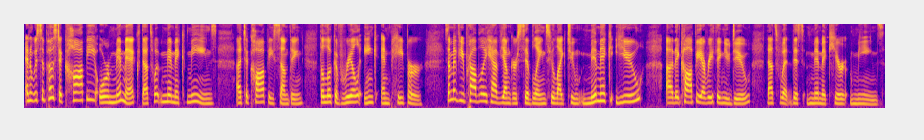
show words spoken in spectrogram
and it was supposed to copy or mimic that's what mimic means uh, to copy something the look of real ink and paper. Some of you probably have younger siblings who like to mimic you. Uh, they copy everything you do. That's what this mimic here means.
